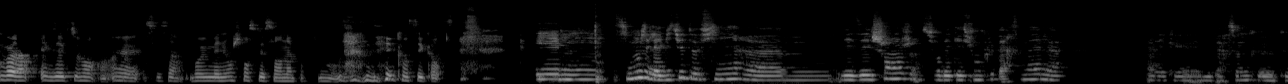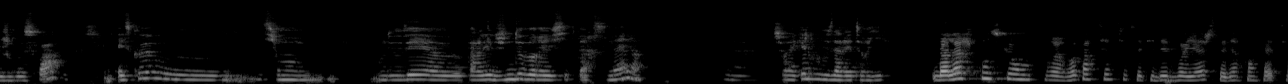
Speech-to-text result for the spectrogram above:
Voilà, exactement. Ouais, c'est ça. Bon, humainement, je pense que ça en a pour tout le monde des conséquences. Et hum, sinon, j'ai l'habitude de finir euh, les échanges sur des questions plus personnelles avec les, personnes que, que, je reçois. Est-ce que si on, devait parler d'une de vos réussites personnelles, sur laquelle vous vous arrêteriez? Bah Là, je pense qu'on pourrait repartir sur cette idée de voyage, c'est-à-dire qu'en fait,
